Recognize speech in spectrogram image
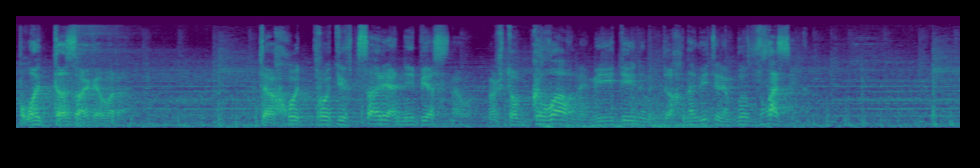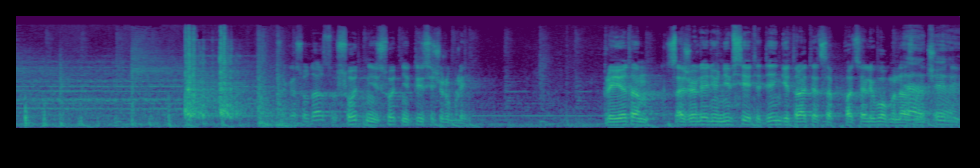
Вплоть до заговора. Да хоть против царя небесного, но чтоб главным и идейным вдохновителем был Власик. За государству сотни и сотни тысяч рублей. При этом, к сожалению, не все эти деньги тратятся по целевому назначению.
